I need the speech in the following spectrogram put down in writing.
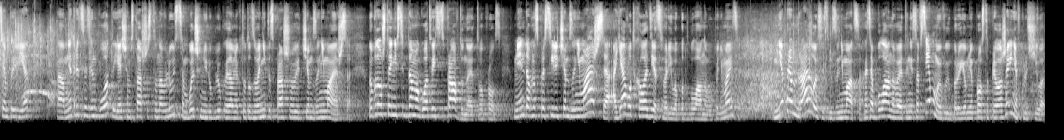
Всем привет. А, Мне 31 год, и я чем старше становлюсь, тем больше не люблю, когда мне кто-то звонит и спрашивает, чем занимаешься. Ну, потому что я не всегда могу ответить правду на этот вопрос. Меня недавно спросили, чем занимаешься, а я вот холодец варила под Буланову, понимаете? Мне прям нравилось этим заниматься, хотя Буланова это не совсем мой выбор, ее мне просто приложение включило.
